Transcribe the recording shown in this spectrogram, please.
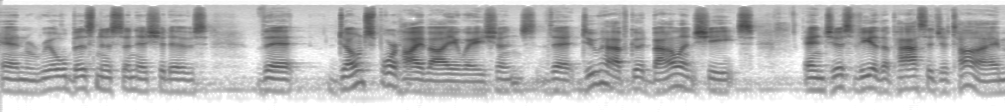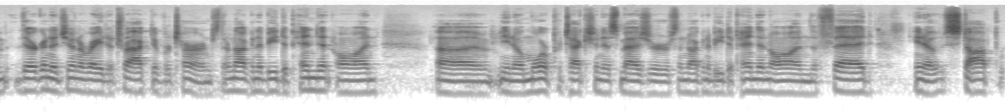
and real business initiatives that don't sport high valuations, that do have good balance sheets, and just via the passage of time, they're going to generate attractive returns. They're not going to be dependent on um, you know, more protectionist measures. They're not going to be dependent on the Fed, you know, stop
